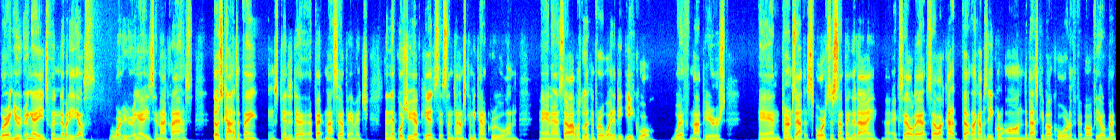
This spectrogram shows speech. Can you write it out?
wearing hearing aids when nobody else wore hearing aids in my class, those kinds of things tended to affect my self image. And then, of course, you have kids that sometimes can be kind of cruel. And, and uh, so I was looking for a way to be equal with my peers. And turns out that sports is something that I uh, excelled at. So I kind of felt like I was equal on the basketball court or the football field, but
